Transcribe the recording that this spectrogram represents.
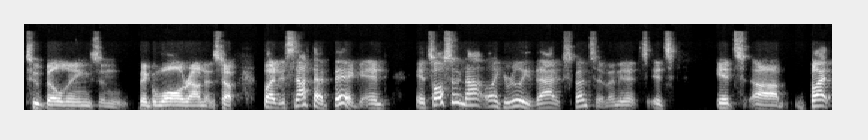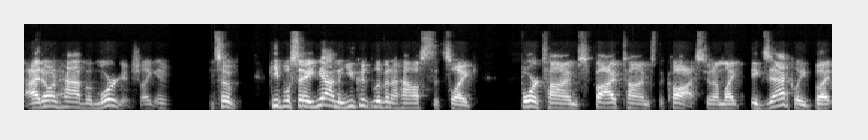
two buildings and big wall around it and stuff but it's not that big and it's also not like really that expensive i mean it's it's it's uh, but i don't have a mortgage like so people say, yeah, I mean, you could live in a house that's like four times, five times the cost. And I'm like, exactly. But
